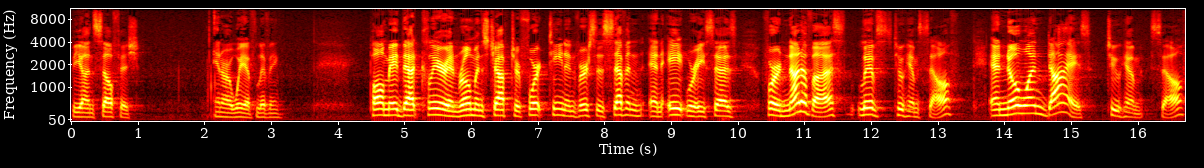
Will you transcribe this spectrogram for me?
be unselfish in our way of living. Paul made that clear in Romans chapter 14 and verses 7 and 8, where he says, For none of us lives to himself, and no one dies to himself.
